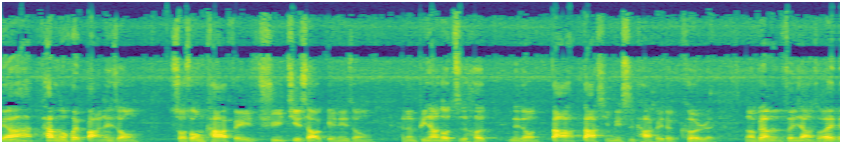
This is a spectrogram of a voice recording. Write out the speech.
对啊，他们会把那种手冲咖啡去介绍给那种可能平常都只喝那种大大型美式咖啡的客人，然后跟他们分享说，哎，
